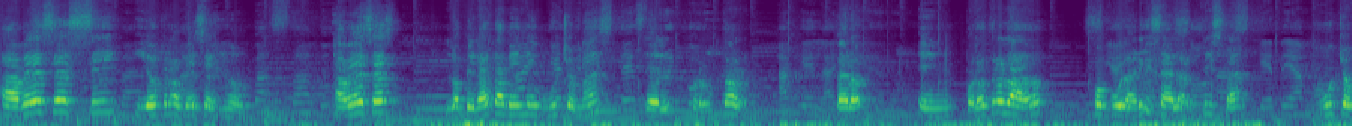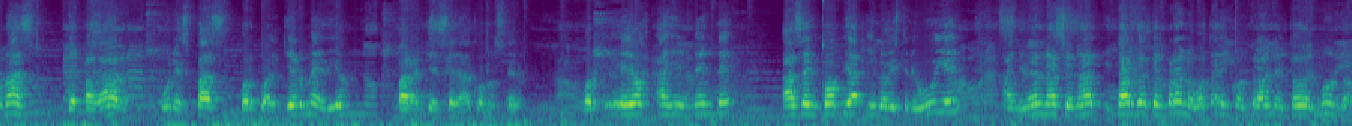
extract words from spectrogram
a veces sí y otras veces no. A veces los piratas venden mucho más que el productor. Pero en, por otro lado, populariza al artista mucho más de pagar un espacio por cualquier medio para que se dé a conocer. Porque ellos ágilmente hacen copia y lo distribuyen a nivel nacional y tarde o temprano vos estás encontrando en todo el mundo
